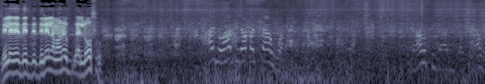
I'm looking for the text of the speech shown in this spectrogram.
Dele, de, de, la mano al oso. Ay, lo va a tirar para esta agua. Ya lo tiraron para esta agua.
